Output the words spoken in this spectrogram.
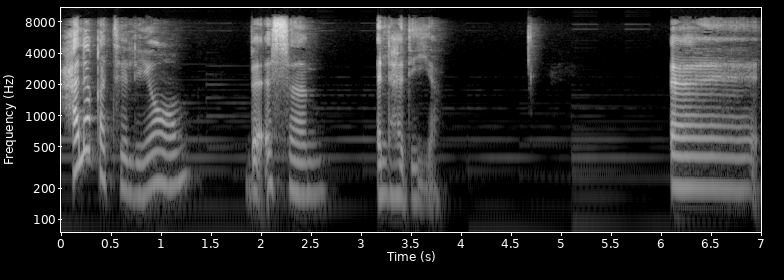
حلقة اليوم باسم الهدية. آه،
